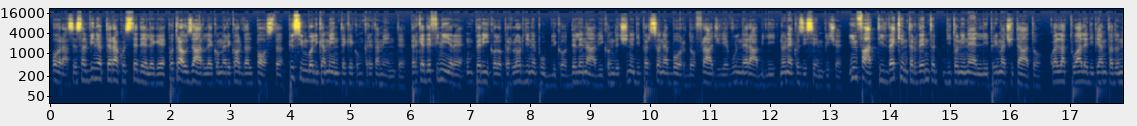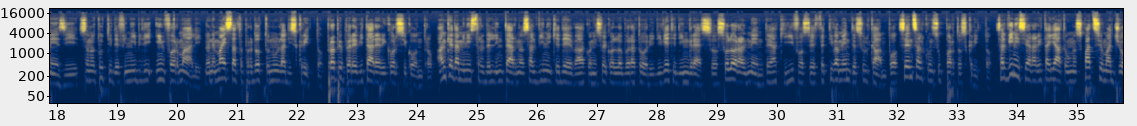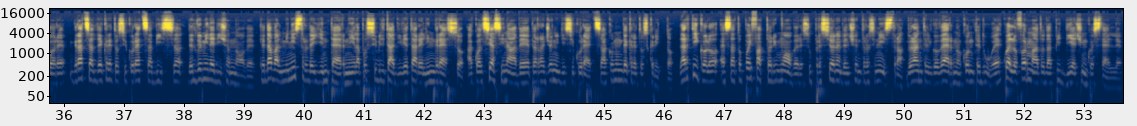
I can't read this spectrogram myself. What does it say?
Ora, se Salvini otterrà queste deleghe, potrà usarle, come ricorda il post, più simbolicamente che concretamente, perché definire un pericolo per l'ordine pubblico delle navi con decine di persone a bordo, fragili e vulnerabili, non è così semplice. Infatti, il vecchio intervento di Toninelli, prima citato, quello attuale di Piantadonesi, sono tutti definibili informali, non è mai stato prodotto nulla di scritto, proprio per evitare ricorsi contro. Anche da ministro dell'interno Salvini chiedeva, con i suoi collaboratori divieti di ingresso solo oralmente a chi fosse effettivamente sul campo senza alcun supporto scritto. Salvini si era ritagliato uno spazio maggiore grazie al decreto sicurezza bis del 2019 che dava al ministro degli interni la possibilità di vietare l'ingresso a qualsiasi nave per ragioni di sicurezza con un decreto scritto. L'articolo è stato poi fatto rimuovere su pressione del centro-sinistra durante il governo Conte 2, quello formato da PD e 5 Stelle.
